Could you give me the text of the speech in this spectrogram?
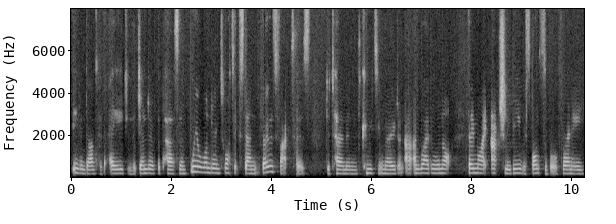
even down to the age and the gender of the person. We were wondering to what extent those factors determined commuting mode and, and whether or not they might actually be responsible for any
